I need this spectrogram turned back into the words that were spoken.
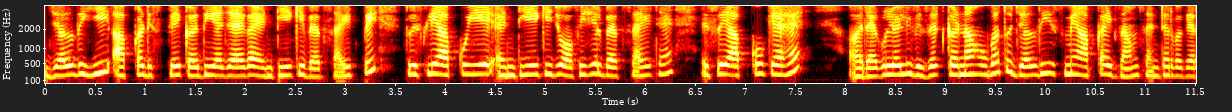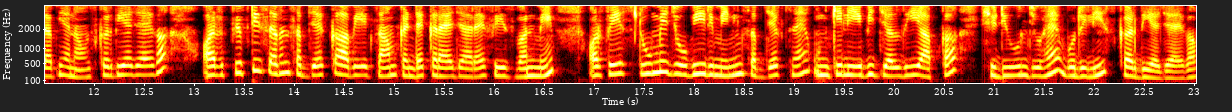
जल्द ही आपका डिस्प्ले कर दिया जाएगा एनटीए की वेबसाइट पे। तो इसलिए आपको ये एनटीए की जो ऑफिशियल वेबसाइट है, इसे आपको क्या है? रेगुलरली विज़िट करना होगा तो जल्द ही इसमें आपका एग्ज़ाम सेंटर वगैरह भी अनाउंस कर दिया जाएगा। और 57 सब्जेक्ट का अभी एग्ज़ाम कंडक्ट कराया जा रहा है फ़ेज़ वन में। और फ़ेज़ टू में जो भी रिमेनिंग सब्जेक्ट्स हैं, उनके लिए भी जल्द ही आपका शेड्यूल जो है, वो रिलीज़ कर दिया जाएगा।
